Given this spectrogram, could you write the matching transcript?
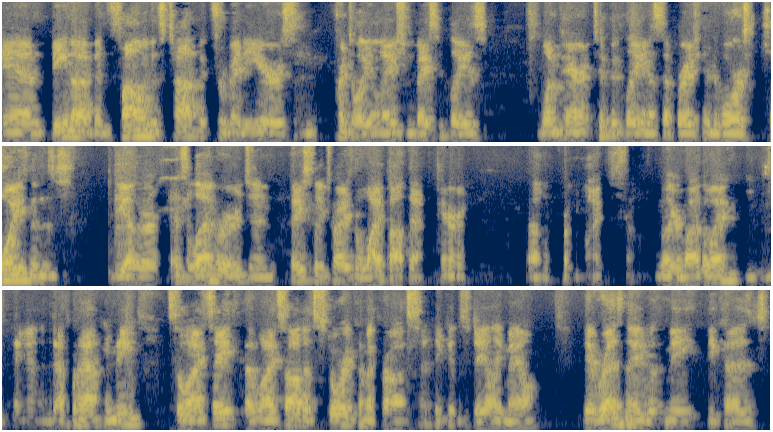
And being that I've been following this topic for many years, and parental alienation basically is one parent typically in a separation or divorce poisons the other as leverage and basically tries to wipe out that parent uh, from life. Familiar, by the way, and that's what happened to me. So when I say uh, when I saw this story come across, I think it was Daily Mail. It resonated with me because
